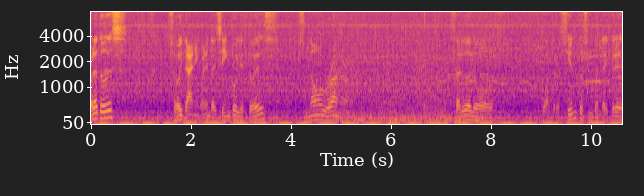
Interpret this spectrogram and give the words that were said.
Hola a todos, soy Dani45 y esto es SnowRunner. Saludo a los 453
